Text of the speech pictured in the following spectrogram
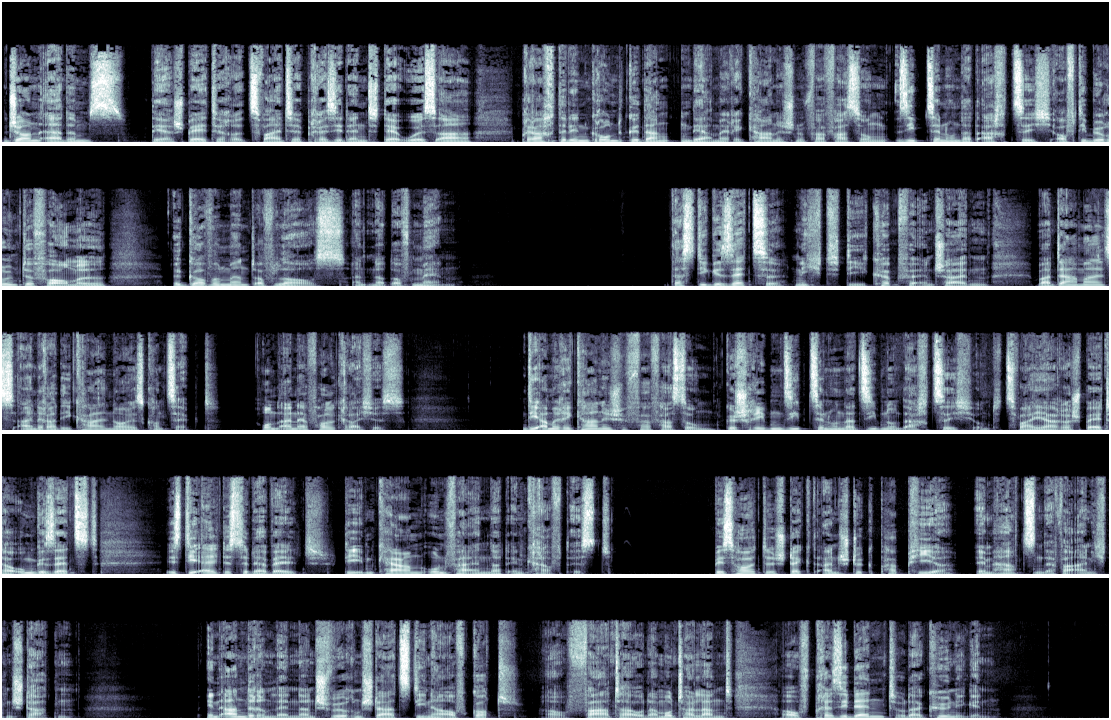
John Adams, der spätere zweite Präsident der USA, brachte den Grundgedanken der amerikanischen Verfassung 1780 auf die berühmte Formel A Government of Laws and not of Men. Dass die Gesetze nicht die Köpfe entscheiden, war damals ein radikal neues Konzept und ein erfolgreiches. Die amerikanische Verfassung, geschrieben 1787 und zwei Jahre später umgesetzt, ist die älteste der Welt, die im Kern unverändert in Kraft ist. Bis heute steckt ein Stück Papier im Herzen der Vereinigten Staaten. In anderen Ländern schwören Staatsdiener auf Gott, auf Vater oder Mutterland, auf Präsident oder Königin.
